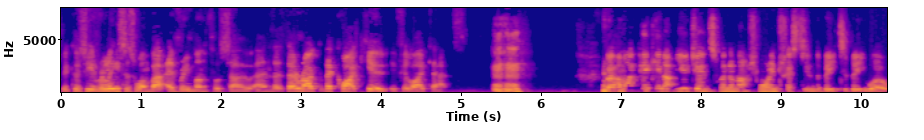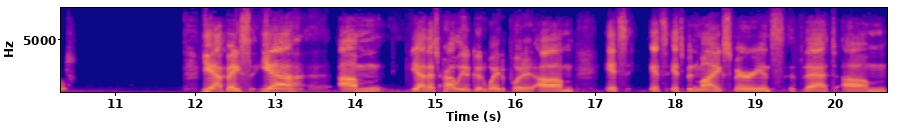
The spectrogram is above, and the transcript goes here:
because he releases one about every month or so, and they're they're quite cute if you like cats. Mm-hmm. but am I picking up you gentlemen are much more interested in the B two B world? Yeah, base. Yeah, um, yeah. That's probably a good way to put it. Um, it's it's it's been my experience that um,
